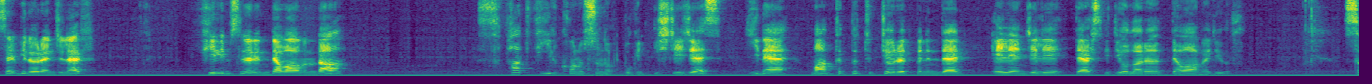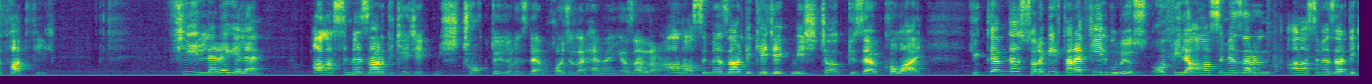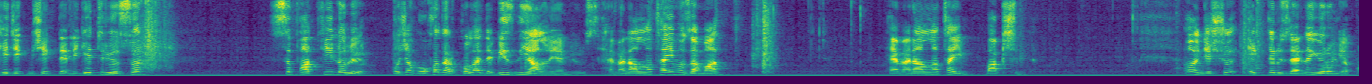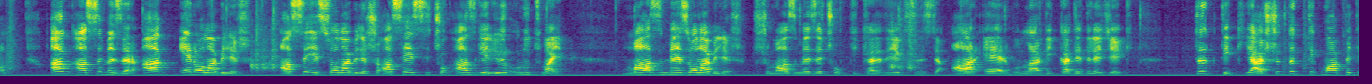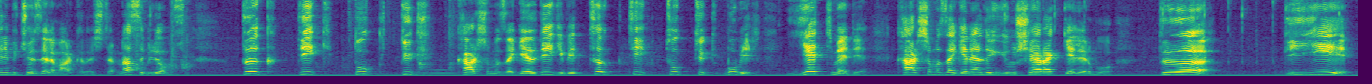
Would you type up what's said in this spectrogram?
sevgili öğrenciler. Filmsilerin devamında sıfat fiil konusunu bugün işleyeceğiz. Yine mantıklı Türkçe öğretmeninden eğlenceli ders videoları devam ediyor. Sıfat fiil. Fiillere gelen anası mezar dikecekmiş. Çok duydunuz değil mi? Hocalar hemen yazarlar. Anası mezar dikecekmiş. Çok güzel, kolay. Yüklemden sonra bir tane fiil buluyorsun. O fiile anası mezarın anası mezar dikecekmiş eklerini getiriyorsun. Sıfat fiil oluyor. Hocam o kadar kolay da biz niye anlayamıyoruz? Hemen anlatayım o zaman. Hemen anlatayım. Bak şimdi. Önce şu ekler üzerine yorum yapalım. An ası mezar. An en olabilir. Ası esi olabilir. Şu ası esi çok az geliyor unutmayın. Maz mez olabilir. Şu maz meze çok dikkat edeceksiniz. Ar er bunlar dikkat edilecek. Tık dik. Ya şu dık dik muhabbetini bir çözelim arkadaşlar. Nasıl biliyor musun? Dık dik duk dük karşımıza geldiği gibi tık tik tuk tük bu bir. Yetmedi. Karşımıza genelde yumuşayarak gelir bu. Dı, di,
